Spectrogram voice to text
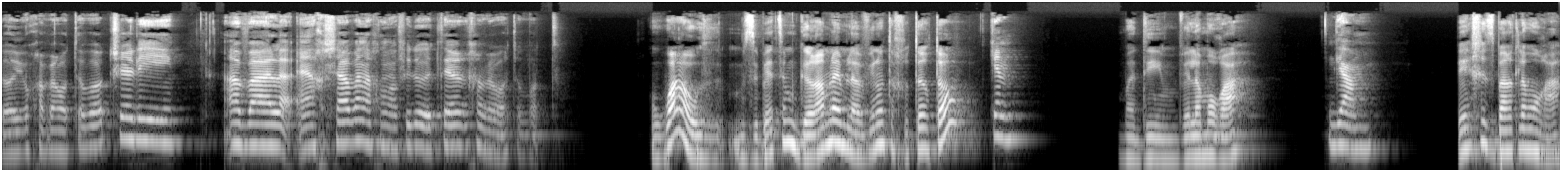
לא יהיו חברות טובות שלי. אבל עכשיו אנחנו אפילו יותר חברות טובות. וואו, זה, זה בעצם גרם להם להבין אותך יותר טוב? כן. מדהים. ולמורה? גם. ואיך הסברת למורה?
